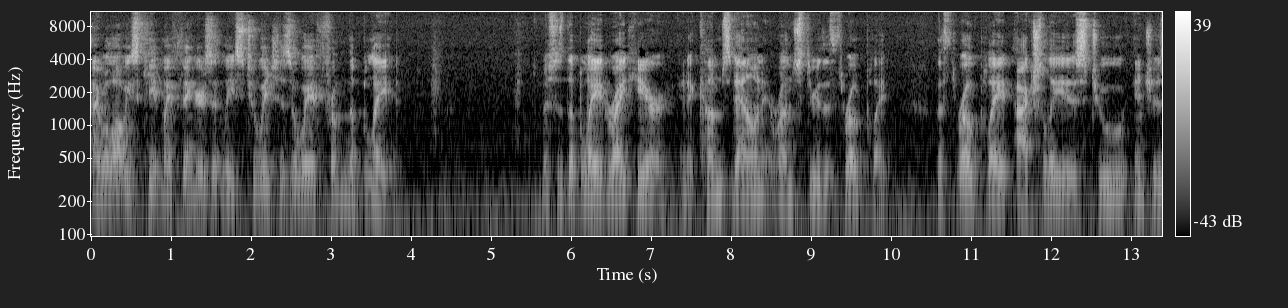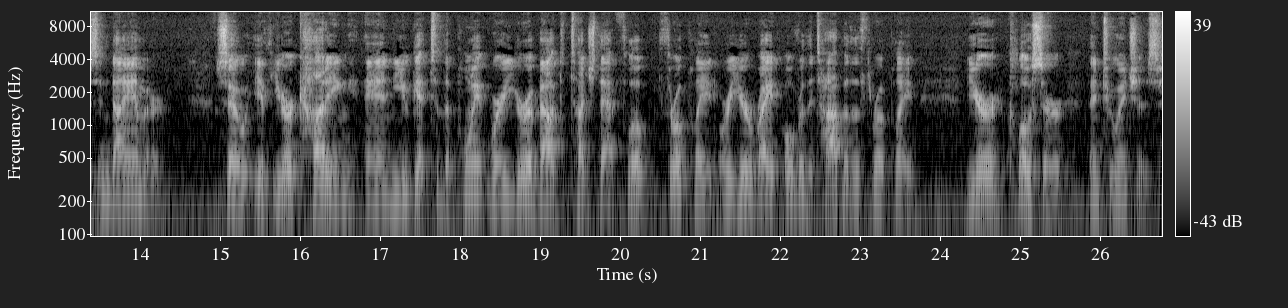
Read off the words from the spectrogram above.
I will always keep my fingers at least two inches away from the blade. This is the blade right here, and it comes down and runs through the throat plate. The throat plate actually is two inches in diameter. So if you're cutting and you get to the point where you're about to touch that throat plate or you're right over the top of the throat plate, you're closer than two inches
